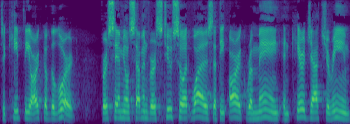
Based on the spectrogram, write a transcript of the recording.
to keep the ark of the Lord. 1 Samuel 7 verse 2, so it was that the ark remained in Kirjath Jearim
